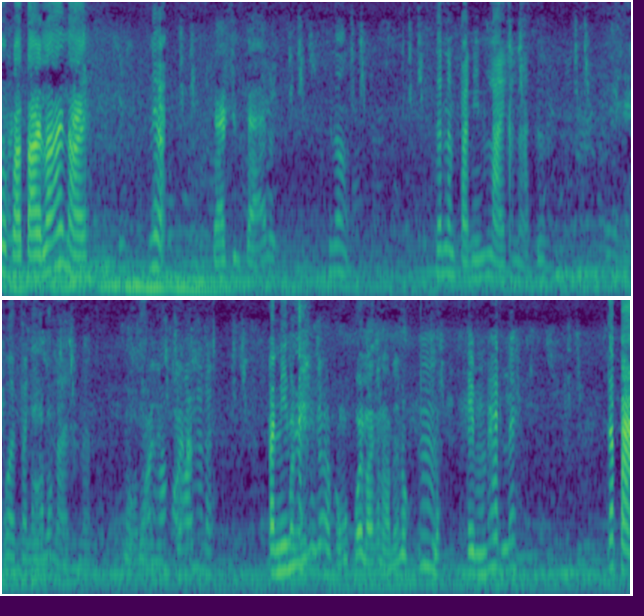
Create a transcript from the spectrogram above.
ออปลาตายหลายหลายเนี่ยปลากินปลาเนี่ยพี่น้องแต่นั่นปลานิ้นหลายขนาดเด้อปล่อยปลานิ้นหลายขนาดปลายังปล่อยนะปลานิ้นปลาเนี่ยนิ้นก็ของมาปล่อยหลายขนาดนั้นเนาะอืมเต็มแพทเลย แต่ป่า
